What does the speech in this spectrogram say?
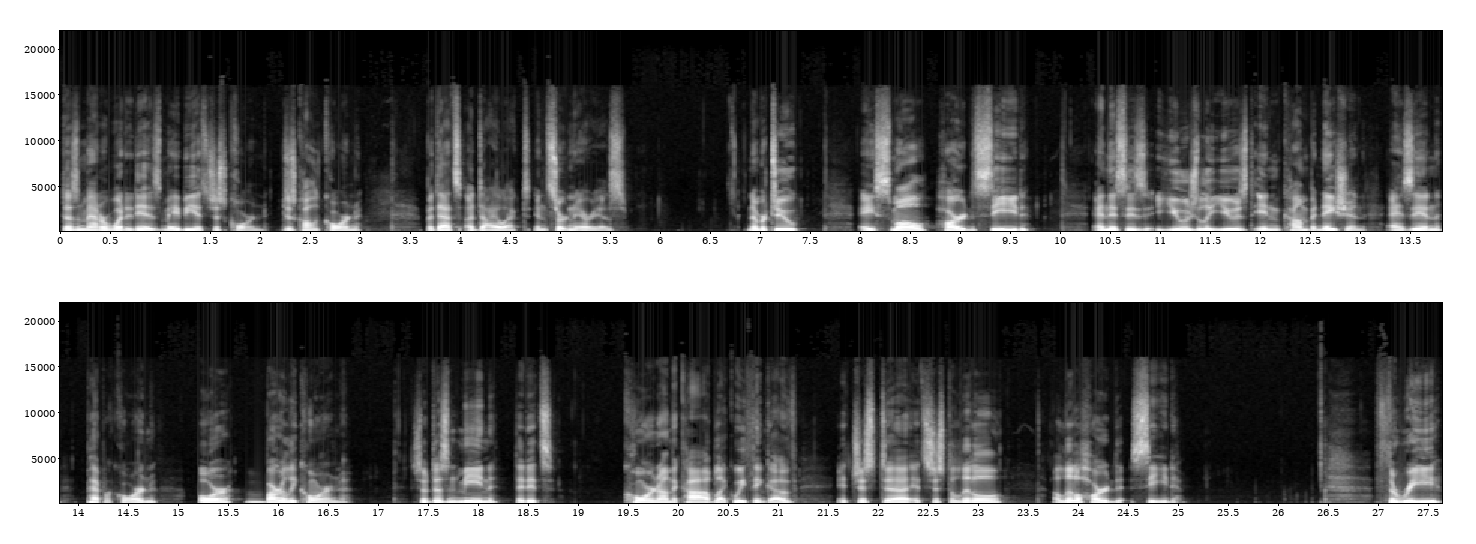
Doesn't matter what it is, maybe it's just corn. Just call it corn. But that's a dialect in certain areas. Number two, a small hard seed, and this is usually used in combination, as in peppercorn or barleycorn. So it doesn't mean that it's corn on the cob like we think of. It just uh, it's just a little a little hard seed. Three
